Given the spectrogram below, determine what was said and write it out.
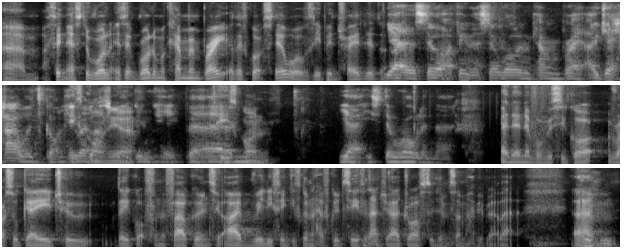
Um, I think they're still rolling. Is it rolling with Cameron Brate? They've got still, or has he been traded? Yeah, they're still. I think they're still rolling with Cameron Brate. OJ Howard's gone. He he's went gone, yeah. didn't he? But um, he's gone. Yeah, he's still rolling there. And then they've obviously got Russell Gage, who they got from the Falcons, who I really think is going to have a good season. Actually, I drafted him, so I'm happy about that. Um,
